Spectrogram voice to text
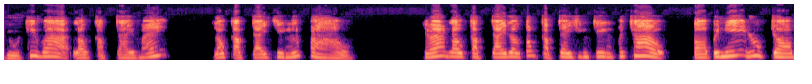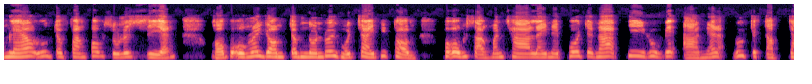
อยู่ที่ว่าเรากลับใจไหมเรากลับใจจริงหรือเปล่าใช่ไหมเรากลับใจเราต้องกลับใจจริง ๆ พระเจ้าต่อไปนี้ลูกยอมแล้ว ลูกจะฟังพระสุรเสียง ขอพระองค์และยอมจำนนด้วยหัวใจที่ถ่อม พระองค์สั่งบัญชาอะไรในโพระวจนะที่ลูกได้อ่านเนี่ยลูกจะกลับใจ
